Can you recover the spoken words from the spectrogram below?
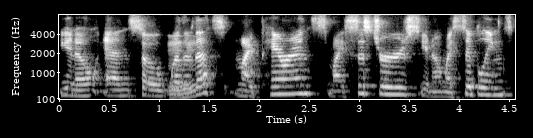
you know and so whether mm-hmm. that's my parents my sisters you know my siblings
